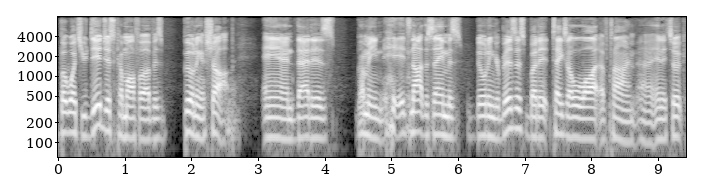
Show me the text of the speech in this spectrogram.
But what you did just come off of is building a shop, and that is I mean, it's not the same as building your business, but it takes a lot of time, uh, and it took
